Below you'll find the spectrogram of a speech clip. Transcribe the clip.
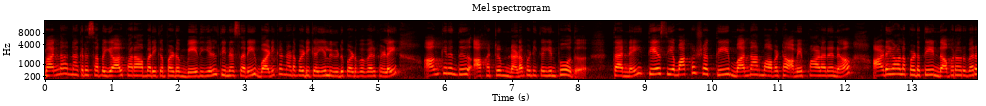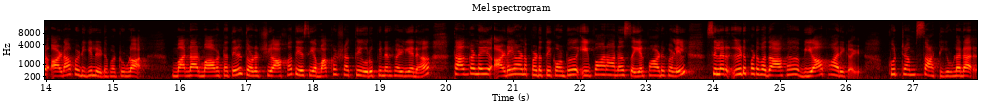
மன்னார் நகர சபையால் பராமரிக்கப்படும் வீதியில் தினசரி வணிக நடவடிக்கையில் ஈடுபடுபவர்களை அங்கிருந்து அகற்றும் நடவடிக்கையின் போது தன்னை தேசிய மக்கள் சக்தி மன்னார் மாவட்ட அமைப்பாளர் என அடையாளப்படுத்தி நபரொருவர் அடாவடியில் ஈடுபட்டுள்ளார். மன்னார் மாவட்டத்தில் தொடர்ச்சியாக தேசிய மக்கள் சக்தி உறுப்பினர்கள் என தங்களை அடையாளப்படுத்திக் கொண்டு இவ்வாறான செயல்பாடுகளில் சிலர் ஈடுபடுவதாக வியாபாரிகள் குற்றம் சாட்டியுள்ளனர்.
